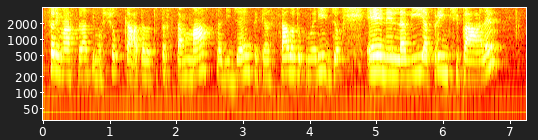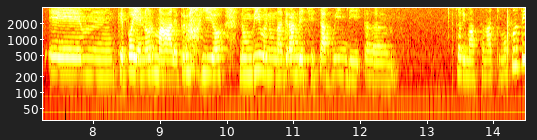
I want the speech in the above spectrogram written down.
sono rimasta un attimo scioccata da tutta sta massa di gente che al sabato pomeriggio è nella via principale e, ehm, che poi è normale, però io non vivo in una grande città, quindi eh, sono rimasta un attimo così.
